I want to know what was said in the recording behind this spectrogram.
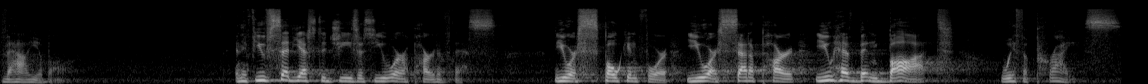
valuable. And if you've said yes to Jesus, you are a part of this. You are spoken for. You are set apart. You have been bought with a price.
